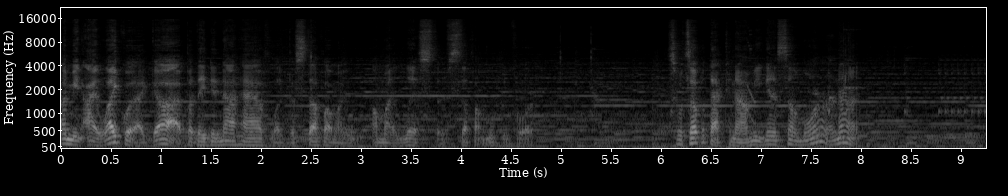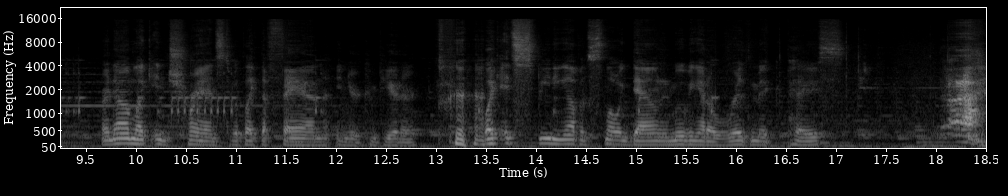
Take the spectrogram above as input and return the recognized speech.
I mean, I like what I got, but they did not have like the stuff on my on my list of stuff I'm looking for. So what's up with that, Konami? You gonna sell more or not? Right now I'm like entranced with like the fan in your computer. like it's speeding up and slowing down and moving at a rhythmic pace. Ah!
